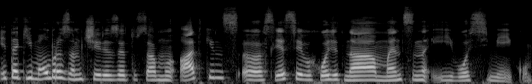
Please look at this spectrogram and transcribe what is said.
И таким образом, через эту самую Аткинс э, следствие выходит на Мэнсона и его семейку.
